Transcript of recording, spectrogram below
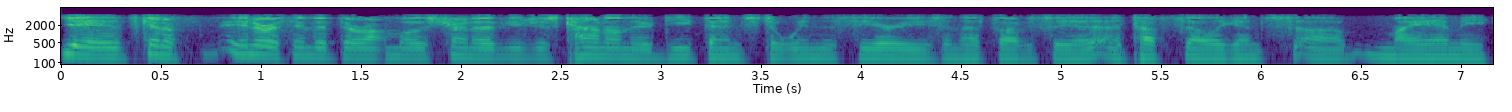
Yeah, it's kind of interesting that they're almost trying to you just count on their defense to win the series, and that's obviously a, a tough sell against uh, Miami.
